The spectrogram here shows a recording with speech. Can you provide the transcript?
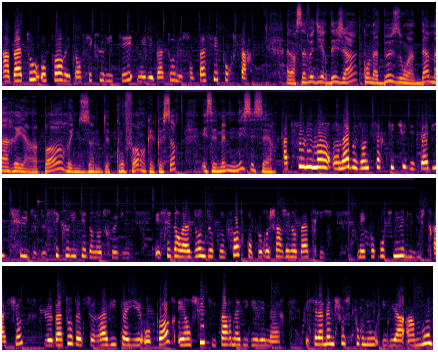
un bateau au port est en sécurité, mais les bateaux ne sont pas faits pour ça. Alors ça veut dire déjà qu'on a besoin d'amarrer à un port, une zone de confort en quelque sorte, et c'est même nécessaire. Absolument, on a besoin de certitude et d'habitude, de sécurité dans notre vie. Et c'est dans la zone de confort qu'on peut recharger nos batteries. Mais pour continuer l'illustration, le bateau va se ravitailler au port et ensuite il part naviguer les mers. Et c'est la même chose pour nous. Il y a un monde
